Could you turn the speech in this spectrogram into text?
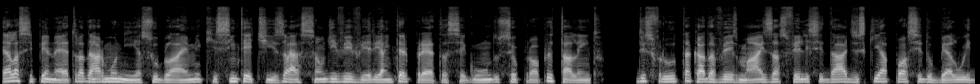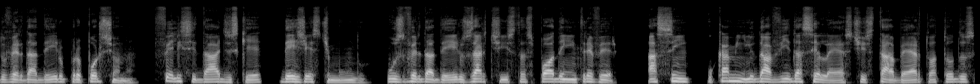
ela se penetra da harmonia sublime que sintetiza a ação de viver e a interpreta segundo seu próprio talento. Desfruta cada vez mais as felicidades que a posse do belo e do verdadeiro proporciona felicidades que, desde este mundo, os verdadeiros artistas podem entrever. Assim, o caminho da vida celeste está aberto a todos,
